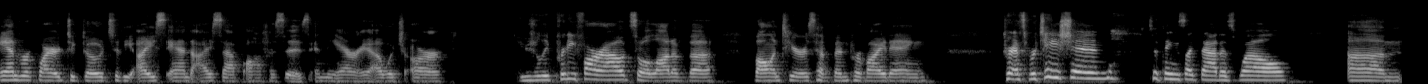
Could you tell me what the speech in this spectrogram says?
and required to go to the ICE and ISAP offices in the area, which are usually pretty far out. So a lot of the volunteers have been providing transportation to things like that as well. Um,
